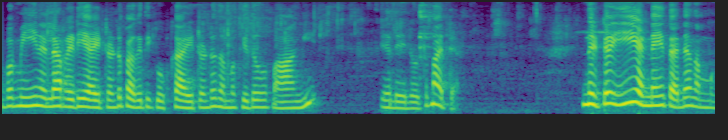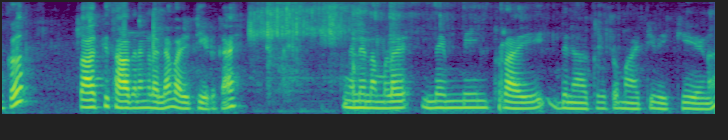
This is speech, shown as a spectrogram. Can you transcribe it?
അപ്പോൾ മീനെല്ലാം റെഡി ആയിട്ടുണ്ട് പകുതി കുക്കായിട്ടുണ്ട് നമുക്കിത് വാങ്ങി ഇലയിലോട്ട് മാറ്റാം. എന്നിട്ട് ഈ എണ്ണയിൽ തന്നെ നമുക്ക് ബാക്കി സാധനങ്ങളെല്ലാം വഴറ്റിയെടുക്കാം. അങ്ങനെ നമ്മൾ നെമ്മീൻ ഫ്രൈ ഇതിനകത്തോട്ട് മാറ്റി വെക്കുകയാണ്.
